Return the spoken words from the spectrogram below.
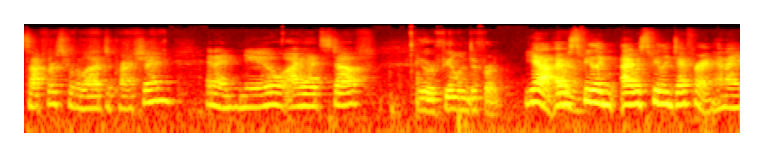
suffers from a lot of depression, and I knew I had stuff. You were feeling different. Yeah, I was feeling I was feeling different, and I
